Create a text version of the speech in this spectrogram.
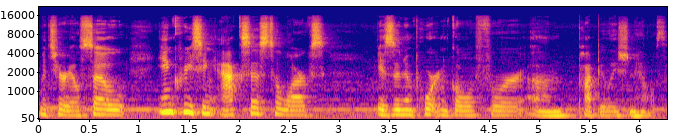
material. So, increasing access to LARCs is an important goal for um, population health.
